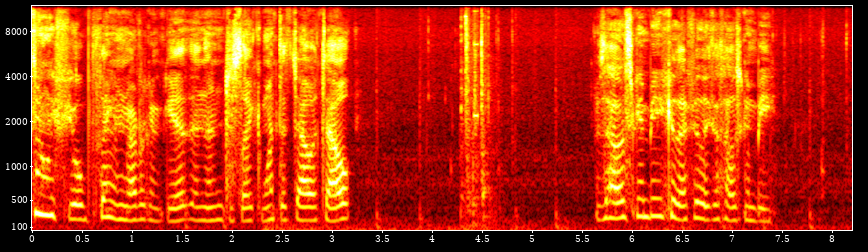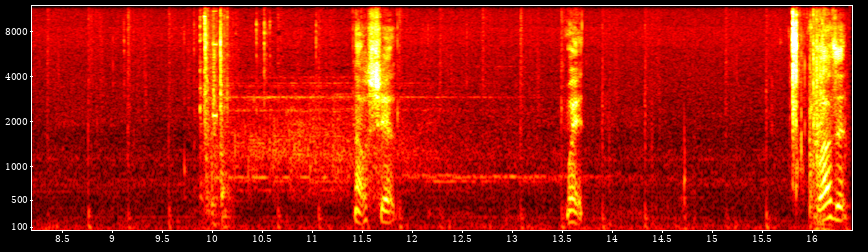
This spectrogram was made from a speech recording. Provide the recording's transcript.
Like the only fuel thing I'm ever gonna get, and then just like once it's out, it's out? Is that how it's gonna be? Because I feel like that's how it's gonna be. Oh shit. Wait. Closet.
